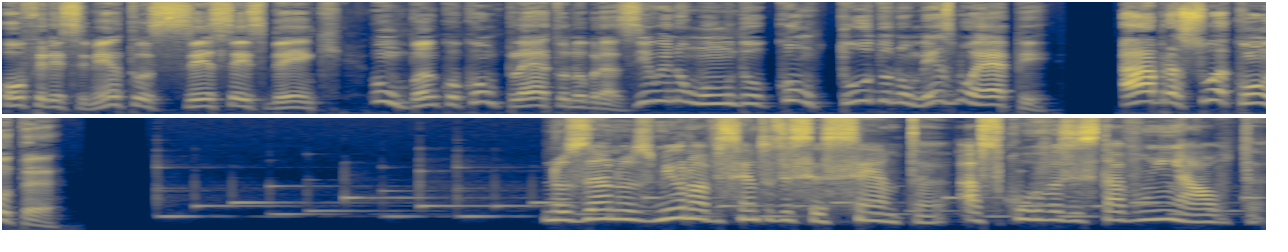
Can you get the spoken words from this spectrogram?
Oferecimento C6 Bank, um banco completo no Brasil e no mundo, com tudo no mesmo app. Abra sua conta. Nos anos 1960, as curvas estavam em alta.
